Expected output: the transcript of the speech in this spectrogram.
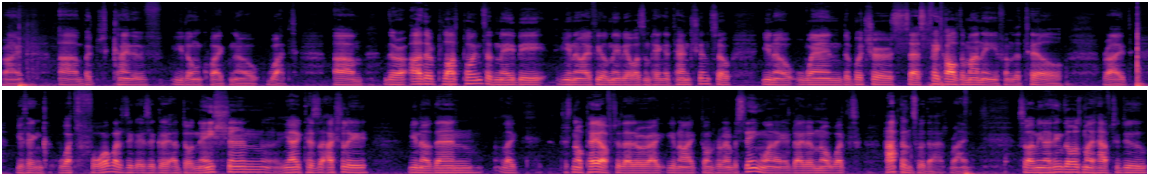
right? Uh, but kind of you don't quite know what. Um, there are other plot points that maybe you know I feel maybe I wasn't paying attention. So you know when the butcher says take all the money from the till, right? You think what for? What is it? Is it a donation? Yeah, because actually, you know, then like there's no payoff to that, or I, you know, I don't remember seeing one. I, I don't know what happens with that, right? So I mean, I think those might have to do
